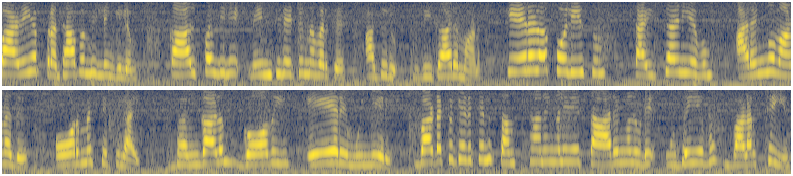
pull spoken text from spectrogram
പഴയ പ്രതാപമില്ലെങ്കിലും കാൽപന്തിനെ നെഞ്ചിലേറ്റുന്നവർക്ക് അതൊരു വികാരമാണ്. കേരള പോലീസും ടൈറ്റാനിയവും അരങ്ങുവാണത് ഓർമ്മച്ചെപ്പിലായി. ബംഗാളും ഗോവയും ഏറെ മുന്നേറി. വടക്കു കിഴക്കൻ സംസ്ഥാനങ്ങളിലെ താരങ്ങളുടെ ഉദയവും വളർച്ചയും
